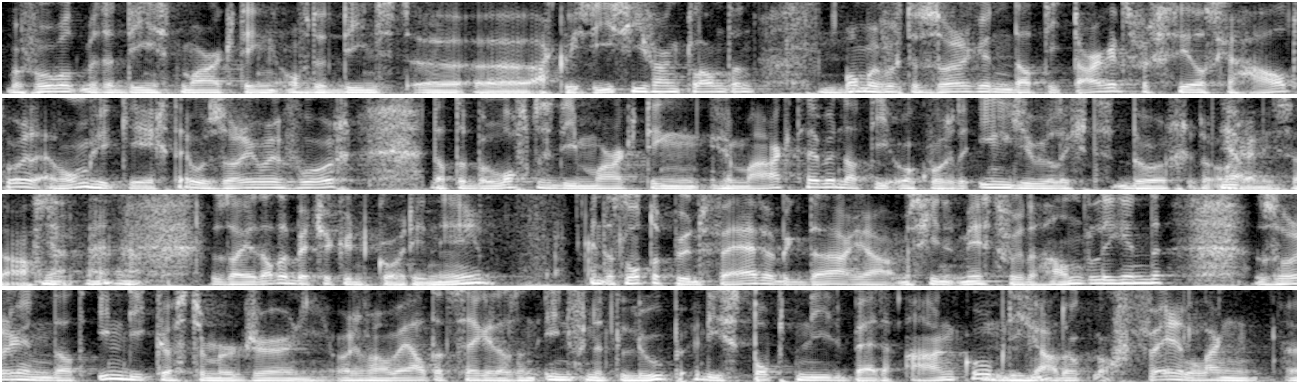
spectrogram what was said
bijvoorbeeld met de dienst marketing of de dienst eh, eh, acquisitie van klanten, Mhm. om ervoor te zorgen dat die targets voor sales gehaald worden en omgekeerd. Hè, hoe zorgen we ervoor dat de beloftes die marketing gemaakt hebben, dat die ook worden ingewilligd door de Ja. organisatie. Ja. Dus dat je dat een beetje kunt coördineren. En tenslotte punt 5 heb ik daar ja, misschien het meest voor de hand liggende. Zorgen dat in die customer journey, waarvan wij altijd zeggen dat is een infinite loop, die stopt niet bij de aankoop, die gaat ook nog ver lang eh,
